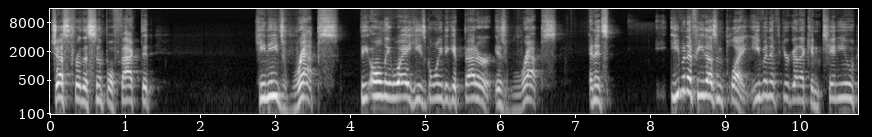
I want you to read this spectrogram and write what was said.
just for the simple fact that he needs reps. The only way he's going to get better is reps. And it's even if he doesn't play, even if you're going to continue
